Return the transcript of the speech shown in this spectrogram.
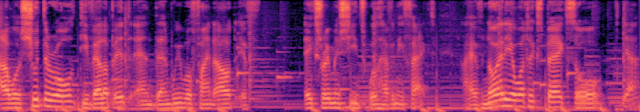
I will shoot the roll, develop it, and then we will find out if X-ray machines will have an effect. I have no idea what to expect, so yeah,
